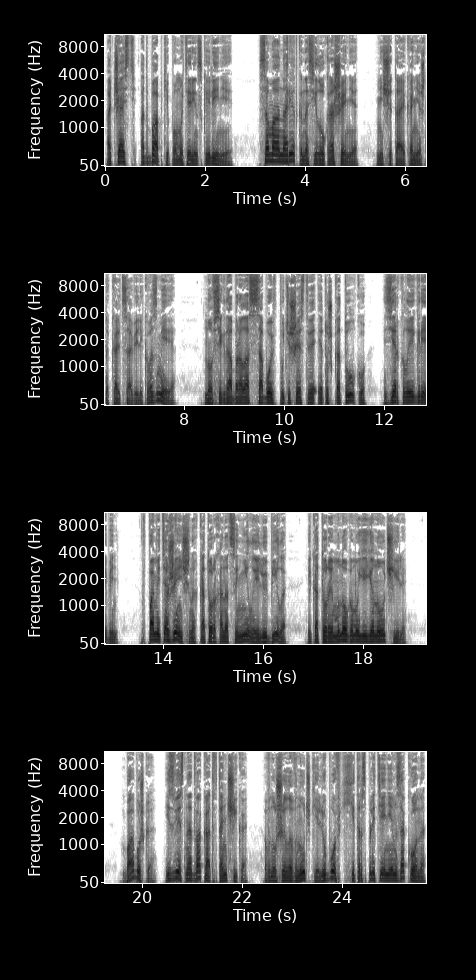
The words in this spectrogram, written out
а часть — от бабки по материнской линии. Сама она редко носила украшения, не считая, конечно, кольца великого змея, но всегда брала с собой в путешествие эту шкатулку, зеркало и гребень, в память о женщинах, которых она ценила и любила, и которые многому ее научили. Бабушка, известный адвокат в Танчика, внушила внучке любовь к хитросплетениям закона,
